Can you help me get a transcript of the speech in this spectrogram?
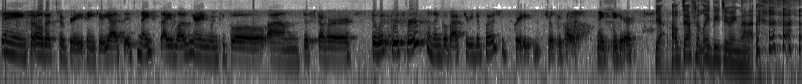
Thanks. Oh, that's so great. Thank you. Yeah, it's, it's nice. I love hearing when people um, discover the whispers first and then go back to read the push. It's great. It's really nice to hear. yeah, I'll definitely be doing that.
